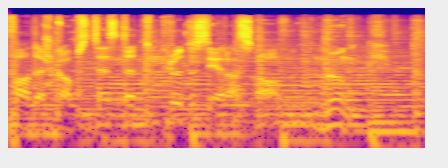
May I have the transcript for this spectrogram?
Faderskapstestet produceras av Munk.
